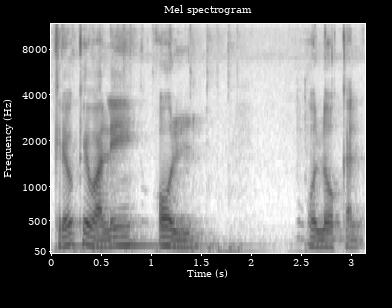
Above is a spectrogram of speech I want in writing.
creo que vale all o local.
